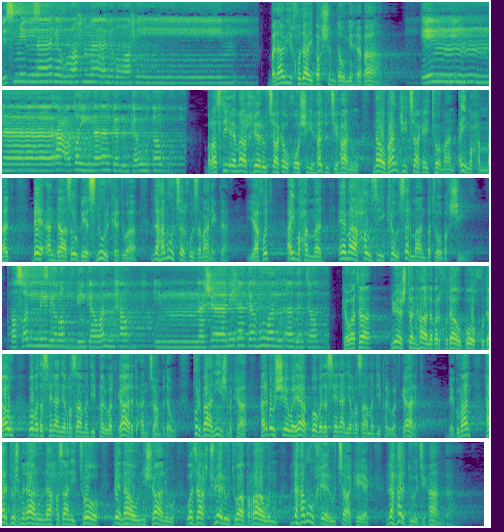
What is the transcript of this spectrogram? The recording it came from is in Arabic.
بسم الله الرحمن الرحيم. بەناوی خودای بەخشندە و میهرەبان. إنا أعطيناك الكوثر. بەڕاستی ئێمە خێر و چاکە و خۆشی هەردوو جیهان و ناوبانگی چاکەی تۆمان ئەی محەممەد بێ ئەندازە و بێ سنوور کردووە لە هەموو چەرخ و زمانێکدا یاخود ئەی محەممەد ئێمە حەوزی کەوسەرمان بە تۆ بەخشی فصل لربك وانحر إن شانئك هو الأبتر. کەواتە نوێش تەنها لەبەر خوددا و بۆ خوددا و بۆ بەدەستهێنانی ڕزامەندی پەروەردگارت ئەنجام بدە و قوربانیش بکە. هەر بەو شێوەیە بۆ بەدەستهێنانی ڕزامەندی پەروەردگارت. بێگومان هەر دوژمنان و ناحەزانی تۆ بێ ناو و نیشان و دوا بڕاون لە هەموو خێر و چاکەیەک لە هەردوو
